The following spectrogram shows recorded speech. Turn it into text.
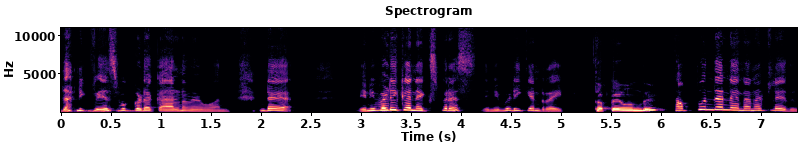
దానికి ఫేస్‌బుక్ కూడా కారణమేమో అని. అంటే anybody can express, anybody can write. తప్పేముంది? తప్పుందని నేను అనట్లేదు.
